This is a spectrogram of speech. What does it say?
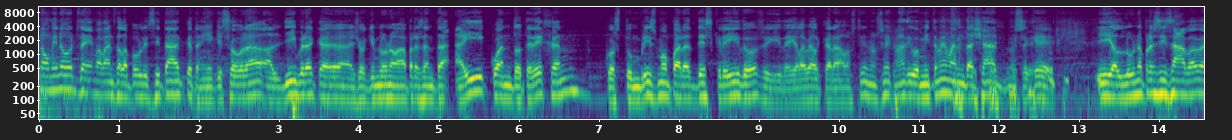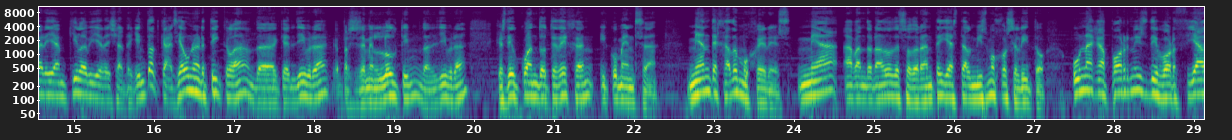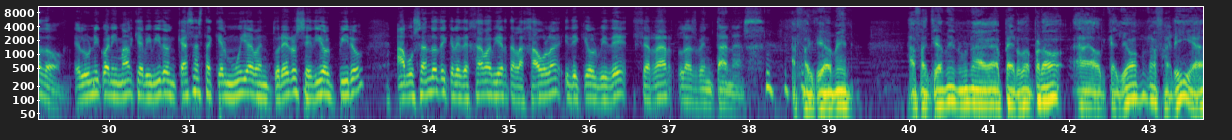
i 9 minuts, dèiem abans de la publicitat, que tenia aquí sobre el llibre que Joaquim Luna va presentar ahir, Cuando te dejan, costumbrismo para descreïdos, i deia la Bel Caral, hòstia, no sé, clar, diu, a mi també m'han deixat, no sé què. I el Luna precisava a veure amb qui l'havia deixat aquí. En tot cas, hi ha un article d'aquest llibre, precisament l'últim del llibre, que es diu Cuando te dejan, i comença Me han dejado mujeres, me ha abandonado desodorante y hasta el mismo Joselito. Un agapornis divorciado, el único animal que ha vivido en casa hasta que el muy aventurero se dio el piro, abusando de que le dejaba abierta la jaula y de que olvidé cerrar las ventanas. Efectivament. Efectivament, una pèrdua. Però eh, el que jo em referia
